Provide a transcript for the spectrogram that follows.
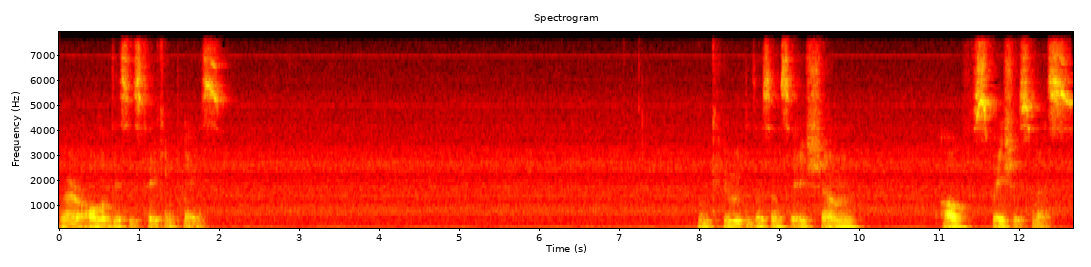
where all of this is taking place. Include the sensation of spaciousness.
